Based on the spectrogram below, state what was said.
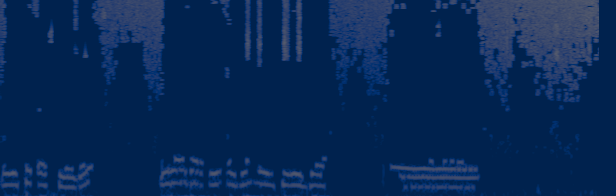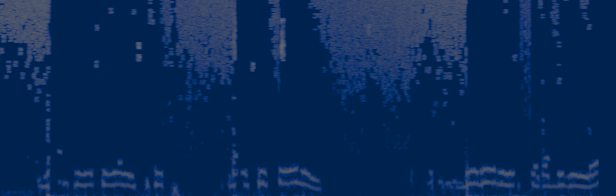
politik etmedi. Buradan özel ülkemizde bazı ülkelerin çıkıp ben Türkiye'nin dediği bir noktada bir günde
